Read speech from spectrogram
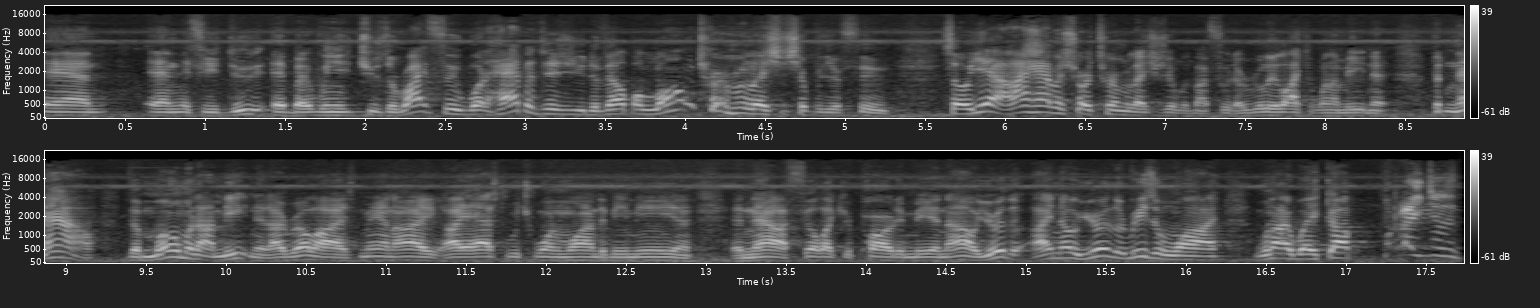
And and if you do, eh, but when you choose the right food, what happens is you develop a long-term relationship with your food. So yeah, I have a short-term relationship with my food. I really like it when I'm eating it. But now, the moment I'm eating it, I realize, man, I, I asked which one wanted to be me, and, and now I feel like you're part of me. And now you're the, I know you're the reason why when I wake up, I just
